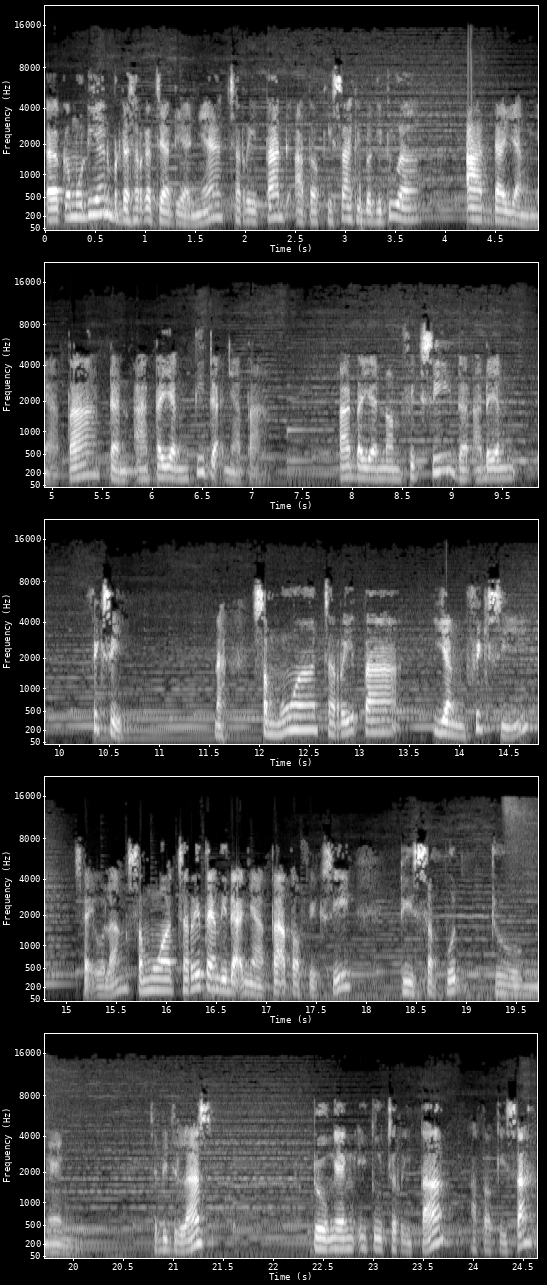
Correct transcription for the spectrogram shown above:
E, kemudian berdasar kejadiannya, cerita atau kisah dibagi dua. Ada yang nyata dan ada yang tidak nyata. Ada yang non-fiksi dan ada yang fiksi. Nah, semua cerita yang fiksi, saya ulang, semua cerita yang tidak nyata atau fiksi disebut dongeng. Jadi jelas, dongeng itu cerita atau kisah,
